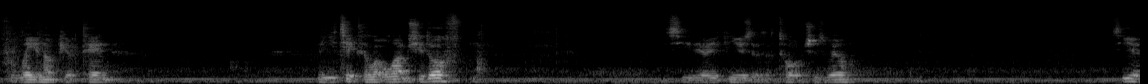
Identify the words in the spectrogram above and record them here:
for lighting up your tent. Then you take the little lampshade off. You can see there you can use it as a torch as well. See ya.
